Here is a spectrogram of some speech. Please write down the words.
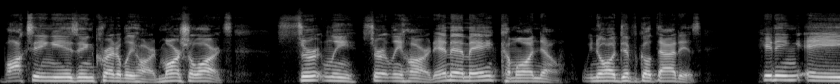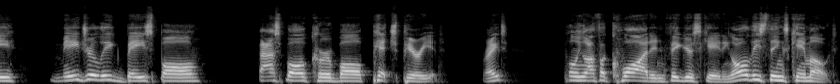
Boxing is incredibly hard. Martial arts, certainly, certainly hard. MMA, come on now. We know how difficult that is hitting a Major League Baseball fastball, curveball, pitch, period, right? Pulling off a quad in figure skating. All these things came out.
